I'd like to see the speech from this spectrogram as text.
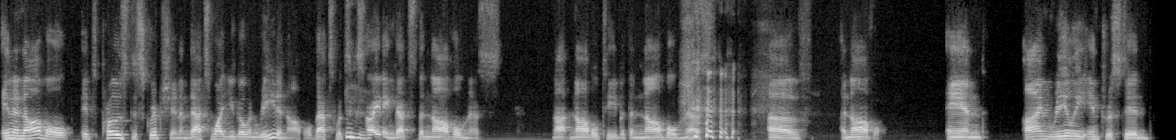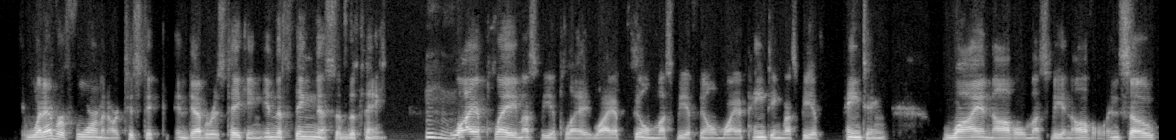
In a novel, it's prose description, and that's why you go and read a novel. That's what's mm-hmm. exciting. That's the novelness, not novelty, but the novelness of a novel. And I'm really interested, whatever form an artistic endeavor is taking, in the thingness of the thing. Mm-hmm. Why a play must be a play, why a film must be a film, why a painting must be a painting, why a novel must be a novel. And so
